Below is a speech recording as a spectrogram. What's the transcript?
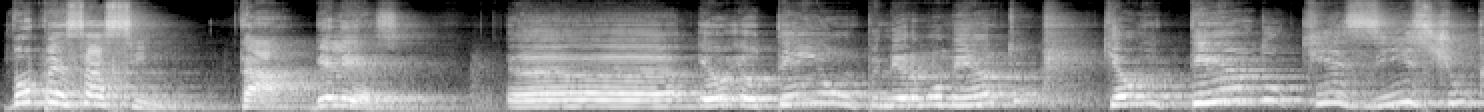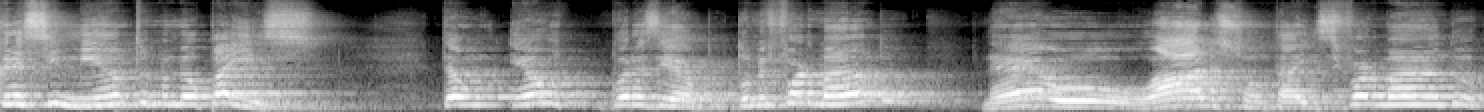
vamos pensar assim, tá, beleza. Uh, eu, eu tenho um primeiro momento que eu entendo que existe um crescimento no meu país. Então, eu, por exemplo, estou me formando, né? O Alisson está aí se formando,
